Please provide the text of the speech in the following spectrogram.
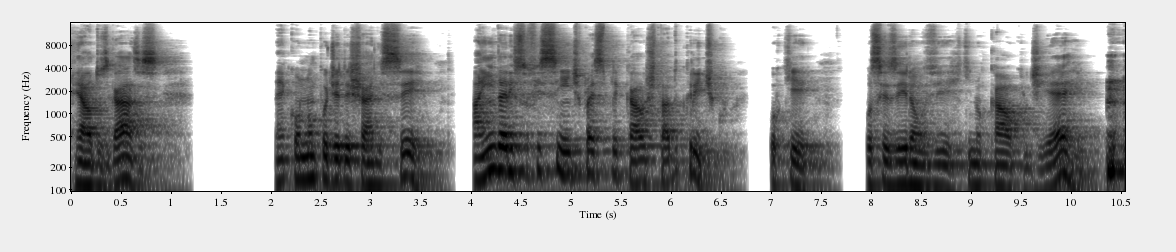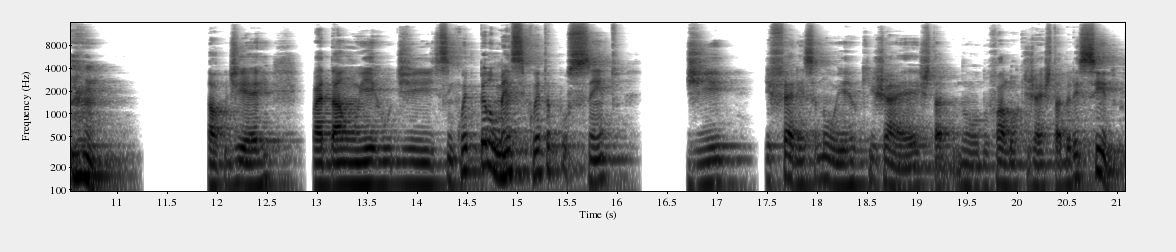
real dos gases, né, como não podia deixar de ser, ainda era insuficiente para explicar o estado crítico. Por quê? Vocês irão ver que no cálculo de R, cálculo de R vai dar um erro de 50, pelo menos 50% de diferença no erro que já é no, no valor que já é estabelecido.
